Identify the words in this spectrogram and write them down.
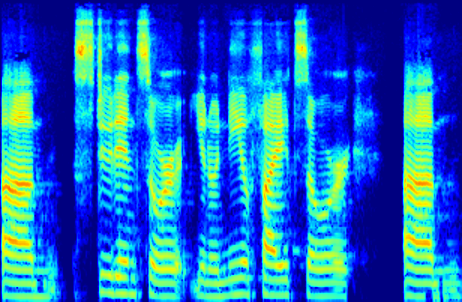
um, students or you know neophytes or um,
